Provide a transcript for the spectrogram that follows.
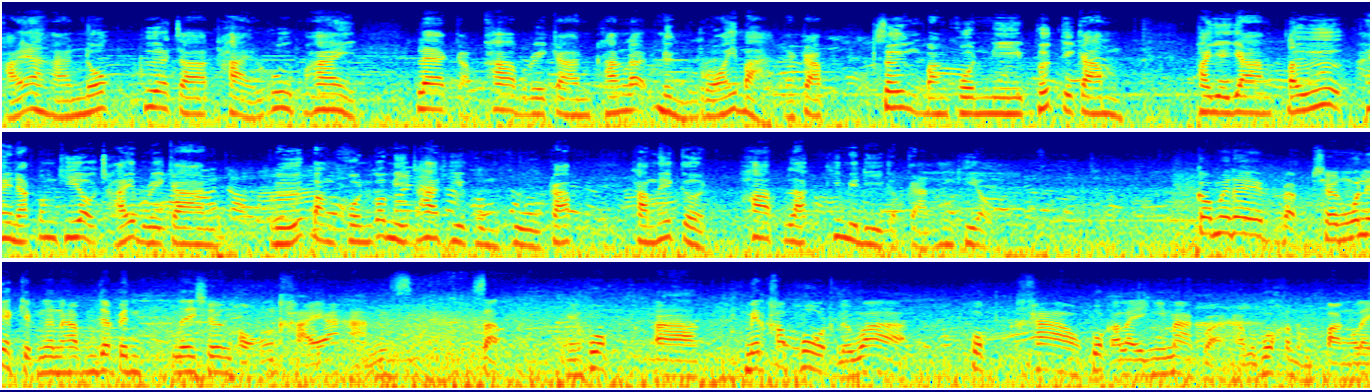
ขายอาหารนก เพื่อจะถ่ายรูปให้แลกกับค่าบริการครั้งละ 100 บาทนะครับ ซึ่งบางคนมีพฤติกรรมพยายามตื้อให้นักท่องเที่ยวใช้บริการ หรือบางคนก็มีท่าทีข่มขู่ครับ ทำให้เกิดภาพลักษณ์ที่ไม่ดีกับการท่องเที่ยว ก็ไม่ได้แบบเชิงว่าเรียกเก็บเงินนะครับมันจะเป็นในเชิงของขายอาหารสัตว์อย่างพวกอ่าเม็ดข้าวโพดหรือว่าพวกข้าวพวกอะไรอย่างนี้มากกว่าครับพวกขนมปังอะไรเ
